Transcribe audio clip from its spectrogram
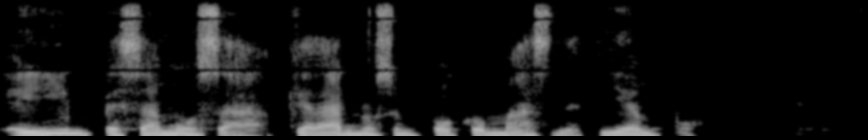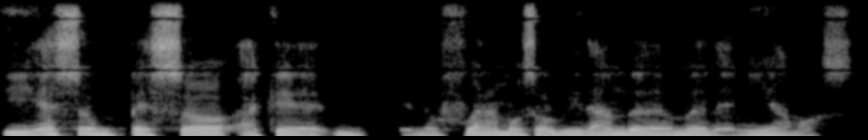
y empezamos a quedarnos un poco más de tiempo. Y eso empezó a que nos fuéramos olvidando de dónde veníamos.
